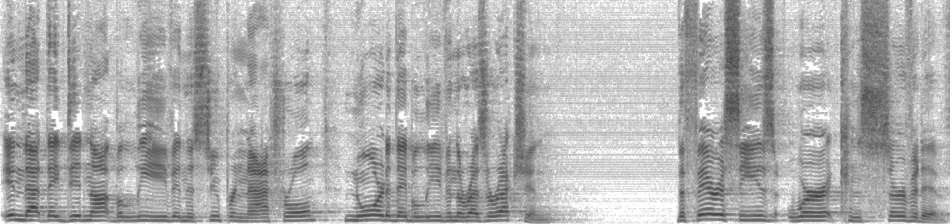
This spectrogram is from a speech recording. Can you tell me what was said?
in that they did not believe in the supernatural, nor did they believe in the resurrection. The Pharisees were conservative,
